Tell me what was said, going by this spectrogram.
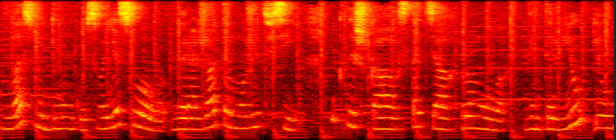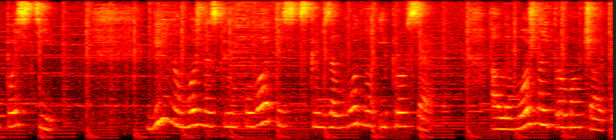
Власну думку, своє слово виражати можуть всі у книжках, статтях, промовах, в інтерв'ю і у пості. Вільно можна спілкуватись з ким завгодно і про все, але можна й промовчати,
